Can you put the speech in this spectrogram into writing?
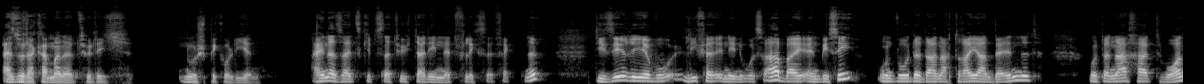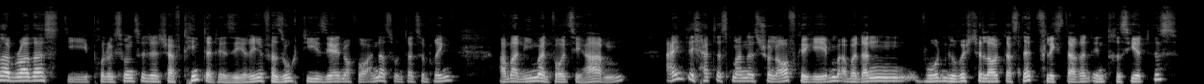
Also da kann man natürlich nur spekulieren. Einerseits gibt's natürlich da den Netflix-Effekt. Ne? Die Serie wo, lief ja in den USA bei NBC und wurde da nach drei Jahren beendet. Und danach hat Warner Brothers, die Produktionsgesellschaft hinter der Serie, versucht, die Serie noch woanders unterzubringen, aber niemand wollte sie haben. Eigentlich hat es man es schon aufgegeben, aber dann wurden Gerüchte laut, dass Netflix daran interessiert ist.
